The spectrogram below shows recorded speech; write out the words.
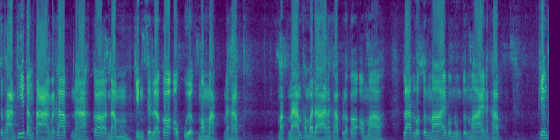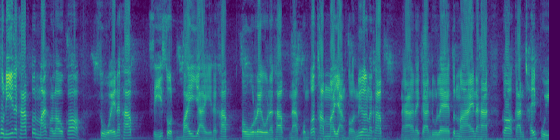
สถานที่ต่างๆนะครับนะก็นำกินเสร็จแล้วก็เอาเปลือกมาหมักนะครับ หมักน้ำธรรมดานะครับ แล้วก็เอามาราดรดต้นไม้บำรุงต้นไม้นะครับ เพียงเท่านี้นะครับ ต้นไม้ของเราก็สวยนะครับ สีสดใบใหญ่นะครับ โตเร็วนะครับนะผมก็ทำมาอย่างต่อเนื่องนะครับนะฮะในการดูแลต้นไม้นะฮะก็การใช้ปุ๋ย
